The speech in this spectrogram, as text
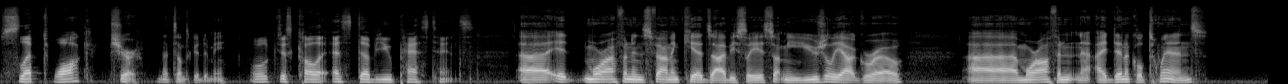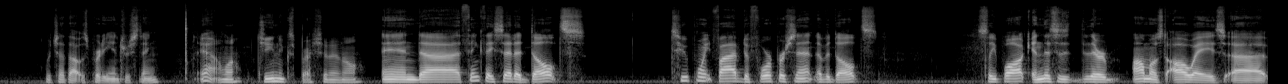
Slept walk? Sure, that sounds good to me. We'll just call it SW past tense. Uh, it more often is found in kids. Obviously, it's something you usually outgrow. Uh, more often, in identical twins, which I thought was pretty interesting. Yeah, well, gene expression and all. and uh, I think they said adults, two point five to four percent of adults sleepwalk, and this is they're almost always uh,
